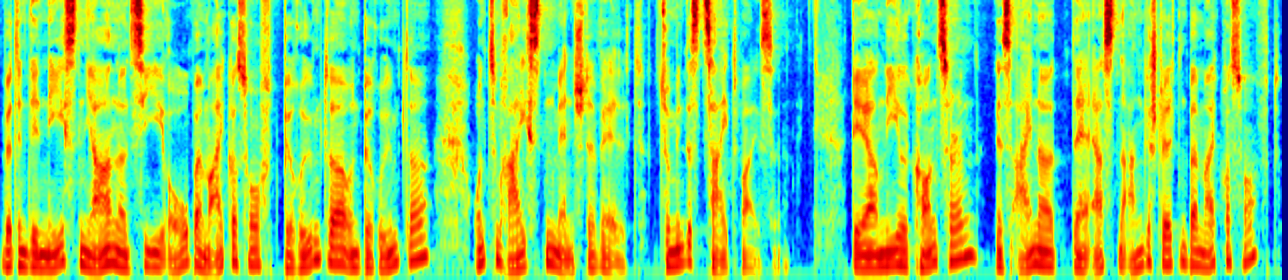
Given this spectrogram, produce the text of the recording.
wird in den nächsten Jahren als CEO bei Microsoft berühmter und berühmter und zum reichsten Mensch der Welt, zumindest zeitweise. Der Neil Concern ist einer der ersten Angestellten bei Microsoft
